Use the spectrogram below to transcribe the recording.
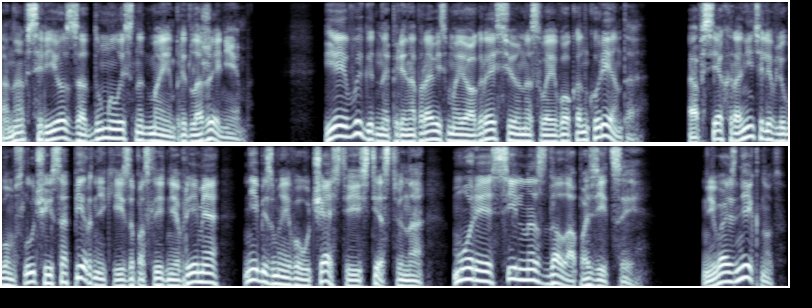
Она всерьез задумалась над моим предложением. Ей выгодно перенаправить мою агрессию на своего конкурента. А все хранители в любом случае соперники, и за последнее время, не без моего участия, естественно, море сильно сдала позиции. Не возникнут.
